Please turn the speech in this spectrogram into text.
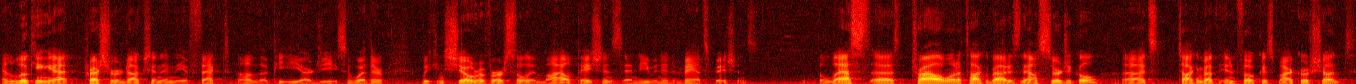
and looking at pressure reduction and the effect on the PERG. So whether we can show reversal in mild patients and even in advanced patients. The last uh, trial I want to talk about is now surgical. Uh, it's talking about the InnFocus microshunt.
